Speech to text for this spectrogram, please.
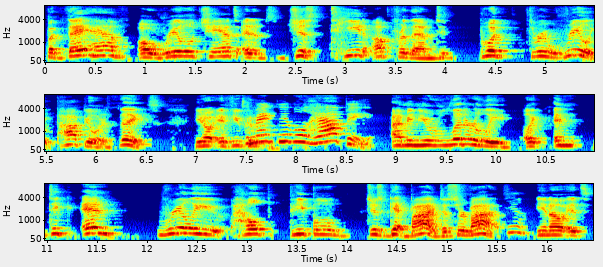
but they have a real chance, and it's just teed up for them to put through really popular things. You know, if you To can, make people happy. I mean, you literally like and to, and really help people just get by to survive. Yeah. You know, it's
